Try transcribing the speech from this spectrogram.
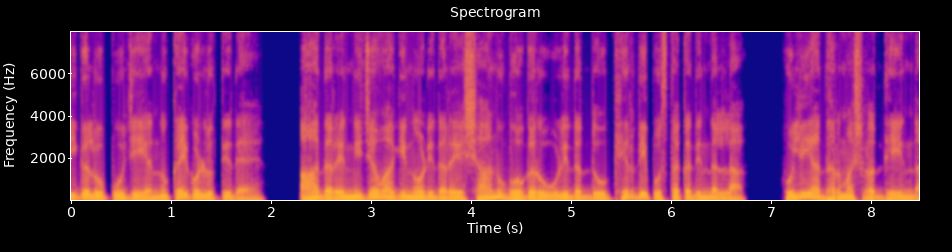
ಈಗಲೂ ಪೂಜೆಯನ್ನು ಕೈಗೊಳ್ಳುತ್ತಿದೆ. ಆದರೆ ನಿಜವಾಗಿ ನೋಡಿದರೆ ಶಾನುಭೋಗರು ಉಳಿದದ್ದು ಖಿರ್ದಿ ಪುಸ್ತಕದಿಂದಲ್ಲ, ಹುಲಿಯ ಧರ್ಮಶ್ರದ್ಧೆಯಿಂದ.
